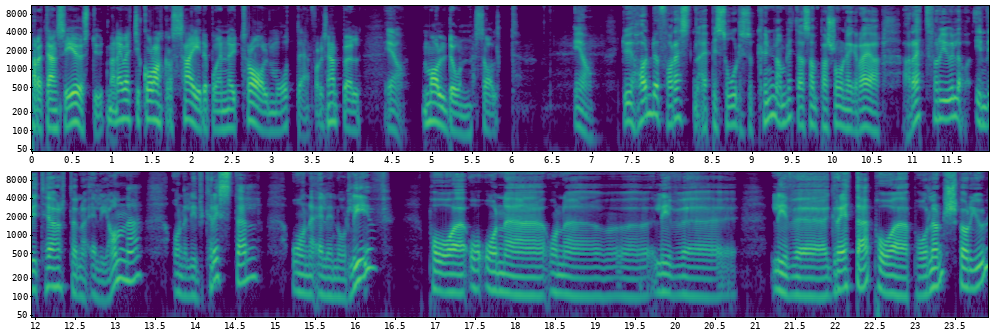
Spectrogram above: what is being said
pretensiøst ut, men jeg vet ikke hvordan man skal si det på en nøytral måte. For eksempel Ja. Maldon-salt. Ja. Du hadde forresten en episode som kunne ha blitt en sånn personlig greie. Rett før jul inviterte hun Elianne, og Liv Kristel, og Elinor Liv, på, og og og eh, Liv eh, Liv eh, Grete på, på lunsj før jul,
